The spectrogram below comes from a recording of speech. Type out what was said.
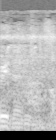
Sabi na nasa.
